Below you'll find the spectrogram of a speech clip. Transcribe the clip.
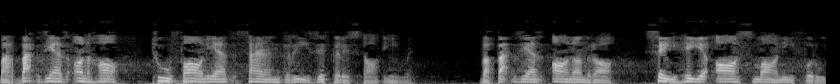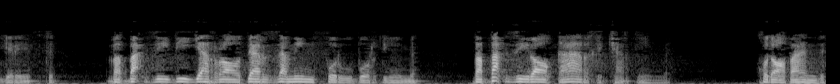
بر بعضی از آنها طوفانی از سنگ ریز فرستادیم و بعضی از آنان را سیحه آسمانی فرو گرفت و بعضی دیگر را در زمین فرو بردیم و بعضی را غرق کردیم. خداوند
